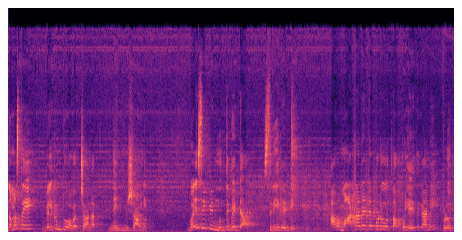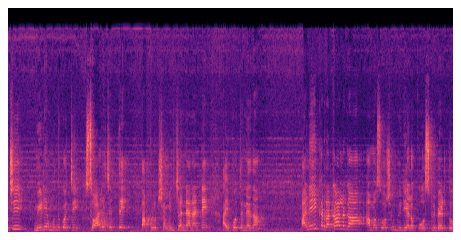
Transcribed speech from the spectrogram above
నమస్తే వెల్కమ్ టు అవర్ ఛానల్. నేను మిషాల్ని వైసీపీ ముద్దుబిడ్డ శ్రీరెడ్డి. ఆమె మాట్లాడేటప్పుడు తప్పు లేదు కానీ ఇప్పుడు వచ్చి మీడియా ముందుకు వచ్చి సారీ చెప్తే తప్పులు క్షమించండి అని అంటే అయిపోతుండేదా అనేక రకాలుగా ఆమె సోషల్ మీడియాలో పోస్టులు పెడుతూ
